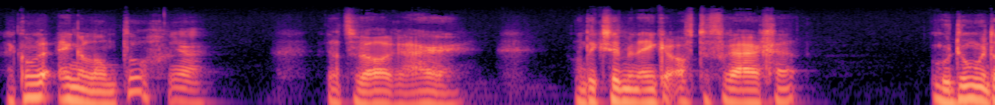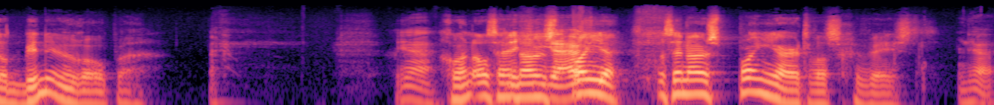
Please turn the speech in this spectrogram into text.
Hij komt uit Engeland, toch? Ja. Dat is wel raar. Want ik zit me in één keer af te vragen... hoe doen we dat binnen Europa? Ja. Gewoon als hij, nou een, Spanje, als hij nou een Spanjaard was geweest... Ja.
